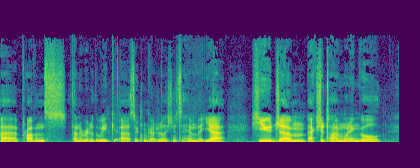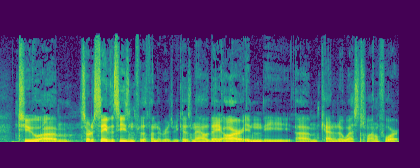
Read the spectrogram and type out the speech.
uh, province Thunderbird of the week. Uh, so congratulations to him. But yeah, huge um, extra time winning goal to um, sort of save the season for the Thunderbirds because now they are in the um, Canada West Final Four.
